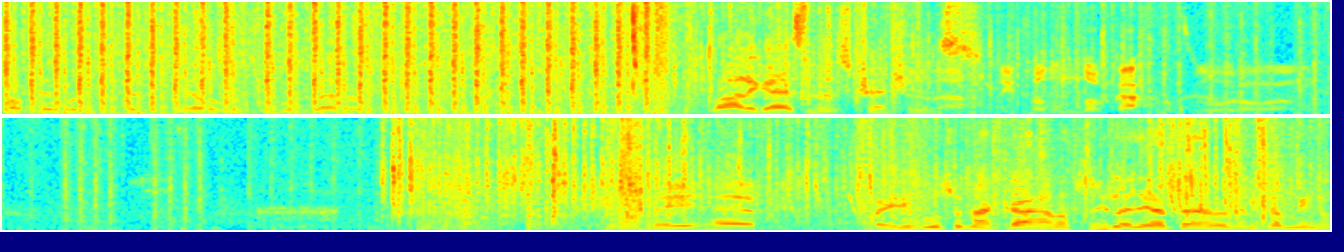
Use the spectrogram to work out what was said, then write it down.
thought they would have defended the other ones a little better. A lot of guys in those trenches. Ah, Estoy todo un dos cascos duro, weón. They have Ahí puso una caja, no sé si la llegaste a ver en el camino.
